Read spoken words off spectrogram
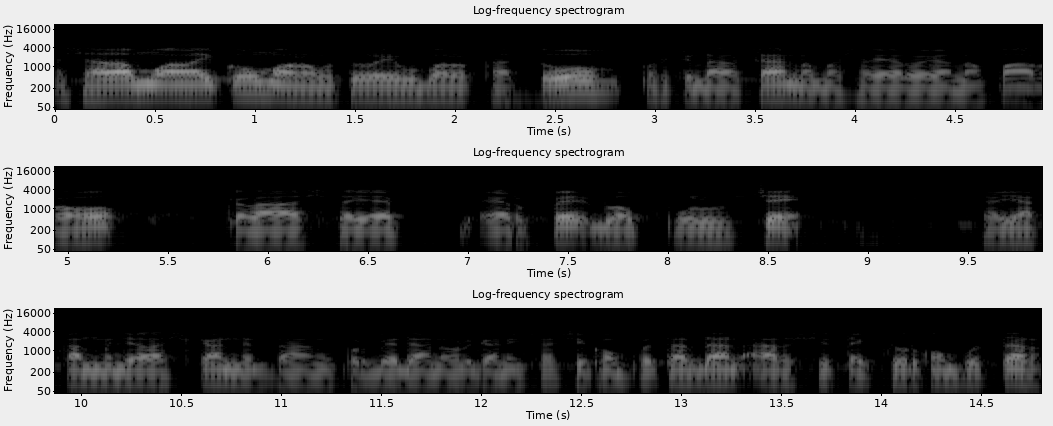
Assalamualaikum warahmatullahi wabarakatuh. Perkenalkan nama saya Royan Naparo, kelas TFRP 20C. Saya akan menjelaskan tentang perbedaan organisasi komputer dan arsitektur komputer.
